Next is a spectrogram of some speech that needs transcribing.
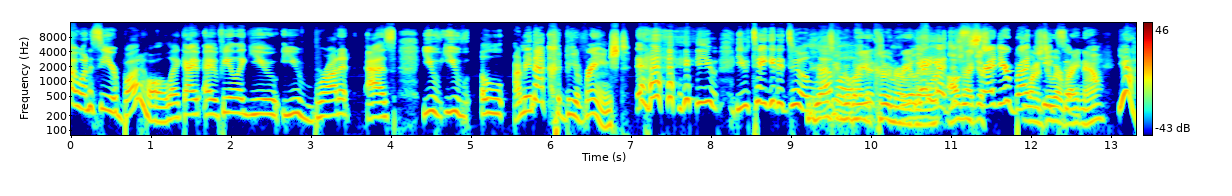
I want to see your butthole. Like I, I feel like you you've brought it as you've you've I mean that could be arranged. you you've taken it to a You guys can go level. behind the curtain Really? Yeah, yeah, just just- spread your butt You want to do it cheeks right now? yeah.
